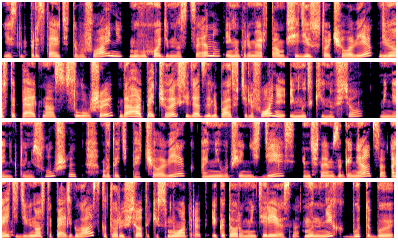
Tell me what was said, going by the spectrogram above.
если представить это в офлайне, мы выходим на сцену, и, например, там сидит 100 человек, 95 нас слушает, да, а 5 человек сидят, залипают в телефоне, и мы такие, ну все, меня никто не слушает, вот эти пять человек, они вообще не здесь, и начинаем загоняться, а эти 95 глаз, которые все таки смотрят и которым интересно, мы на них как будто бы,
